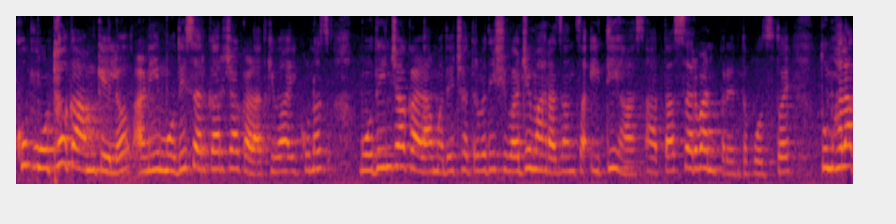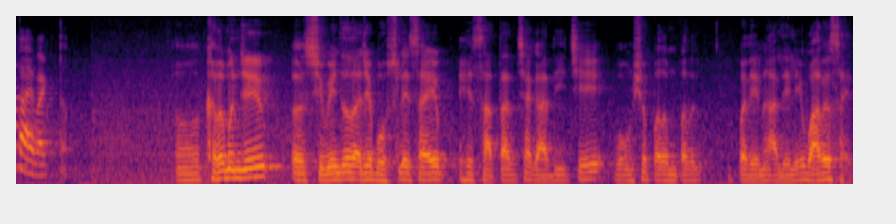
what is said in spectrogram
खूप मोठं काम केलं आणि मोदी सरकारच्या काळात किंवा एकूणच मोदींच्या काळामध्ये छत्रपती शिवाजी महाराजांचा इतिहास आता सर्वांपर्यंत पोचतोय. तुम्हाला काय वाटतं? खरं म्हणजे शिवेंद्रराजे भोसले साहेब हे सातारच्या गादीचे वंशपरंपरेनं आलेले वारस आहेत.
